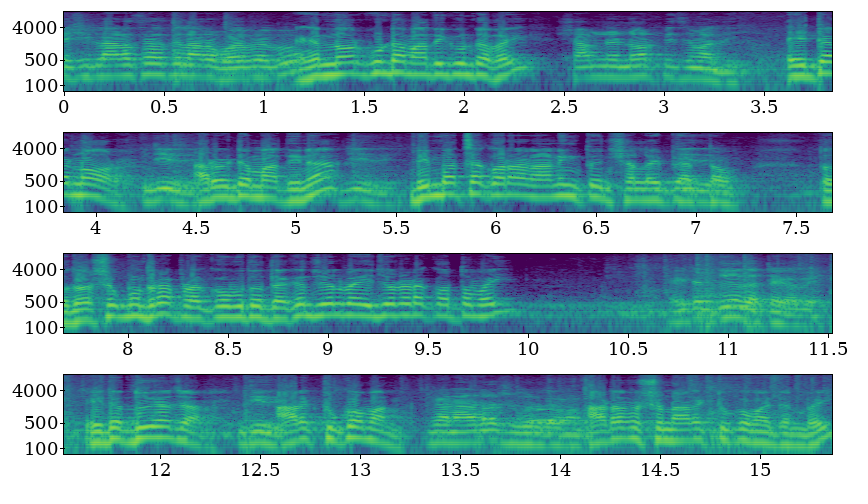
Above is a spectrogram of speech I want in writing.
বেশি লাড়া ছাড়া দিলে আরও ভয় পাবো এখানে নর কোনটা মাদি কোনটা ভাই? সামনে নর পিছে মাদি। এইটা নর। আর ওইটা মাদি না। ডিম বাচ্চা করা রানিং তো ইনশাল্লাহ এই পেয়ারটাও তো দর্শক বন্ধুরা আপনারা কবুতর দেখেন। জুয়েল ভাই এই জোড়াটা কত ভাই? এটা দুই হাজার টাকা ভাই। এটা দুই হাজার। আর একটু কমান। আঠারোশো আঠারোশো না আর একটু কমাই দেন ভাই।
